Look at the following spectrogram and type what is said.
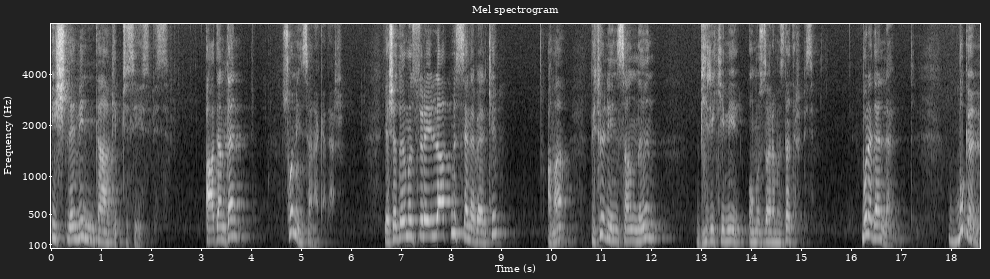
işlemin takipçisiyiz biz. Adem'den son insana kadar. Yaşadığımız süre 50-60 sene belki ama bütün insanlığın birikimi omuzlarımızdadır bizim. Bu nedenle bugün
